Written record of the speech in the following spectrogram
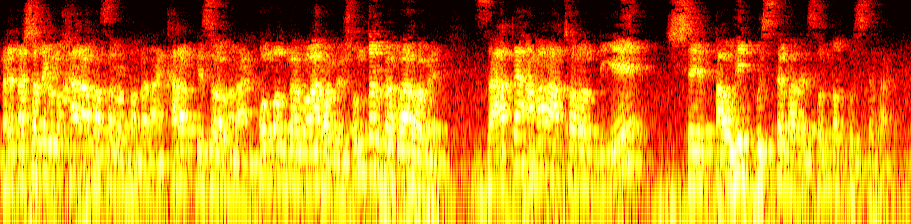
মানে তার সাথে কোনো খারাপ আচরণ না, খারাপ কিছু হবে না, কোমল ব্যবহার হবে, সুন্দর ব্যবহার হবে। যাতে আমার আচরণ দিয়ে সে তাওহিদ বুঝতে পারে, সুন্নত বুঝতে পারে।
